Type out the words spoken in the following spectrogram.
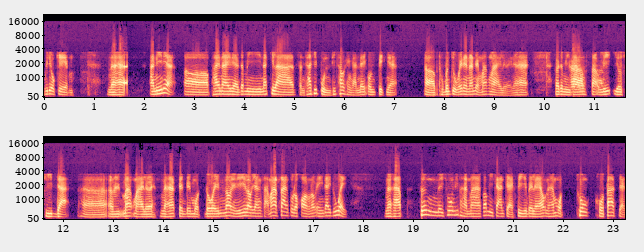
Video Game นะฮะอันนี้เนี่ยเอ่อภายในเนี่ยจะมีนักกีฬาสัญชาติญี่ปุ่นที่เข้าแข่งขันในโอลิมปิกเนี่ยเอ่อถูกบรรจุไว้ในนั้นอย่างมากมายเลยนะฮะ ก็จะมีทั้งซาอุริโยชิดะอ่าอะไรมากมายเลยนะฮะเต็มไปหมดโดยนอกจากนี้เรายังสามารถสร้างตัวละครของเราเองได้ด้วยนะครับ ซึ่งในช่วงที่ผ่านมาก็มีการแจกฟรีไปแล้วนะฮะหมดช่วงโคต้าแจก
